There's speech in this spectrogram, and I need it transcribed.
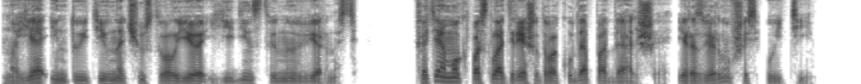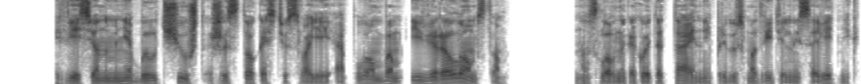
но я интуитивно чувствовал ее единственную верность, хотя мог послать Решетова куда подальше и, развернувшись, уйти. Весь он мне был чужд жестокостью своей, опломбом и вероломством, но словно какой-то тайный предусмотрительный советник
